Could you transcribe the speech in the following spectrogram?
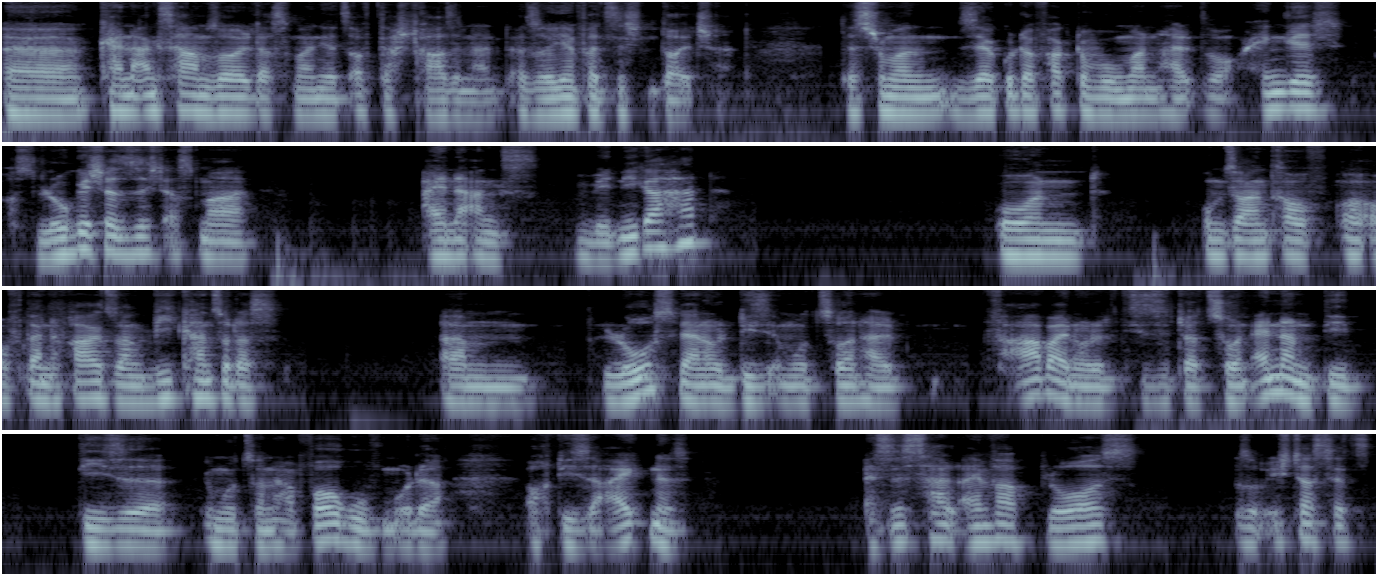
äh, keine Angst haben soll, dass man jetzt auf der Straße landet. Also jedenfalls nicht in Deutschland. Das ist schon mal ein sehr guter Faktor, wo man halt so eigentlich aus logischer Sicht erstmal eine Angst weniger hat. Und um sagen drauf, auf deine Frage zu sagen, wie kannst du das ähm, loswerden oder diese Emotionen halt verarbeiten oder die Situation ändern, die diese Emotionen hervorrufen oder auch diese Ereignis. Es ist halt einfach bloß, so ich das jetzt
